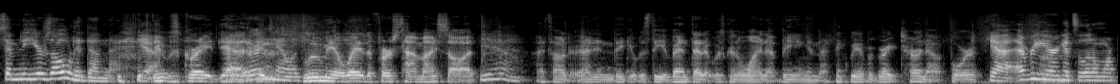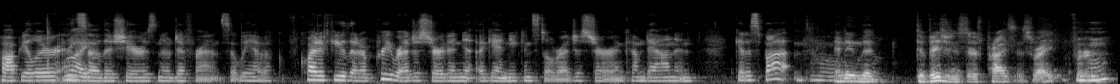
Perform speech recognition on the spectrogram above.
70 years old had done that. Yeah. It was great. Yeah, They're very it talented. blew me away the first time I saw it. Yeah. I thought I didn't think it was the event that it was going to wind up being, and I think we have a great turnout for it. Yeah, every year it gets a little more popular, and Right. so this year is no different. So we have a, quite a few that are pre-registered, and again, you can still register and come down and get a spot. And in the divisions, there's prizes, right, for Mm-hmm.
